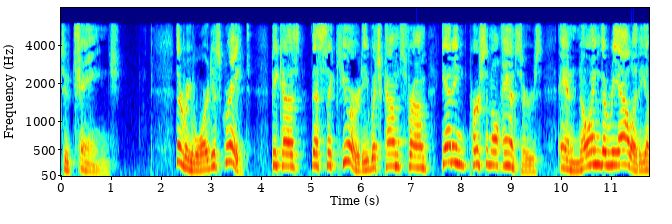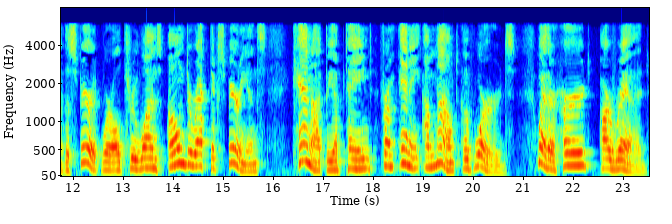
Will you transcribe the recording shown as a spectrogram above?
to change. The reward is great because the security which comes from getting personal answers and knowing the reality of the spirit world through one's own direct experience cannot be obtained from any amount of words, whether heard or read.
